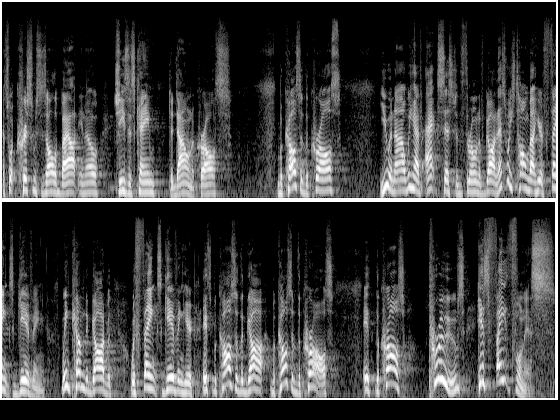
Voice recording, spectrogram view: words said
that's what Christmas is all about, you know. Jesus came to die on a cross. Because of the cross, you and I, we have access to the throne of God. And that's what he's talking about here thanksgiving. We can come to God with, with thanksgiving here. It's because of the God, because of the cross, it, the cross proves his faithfulness.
